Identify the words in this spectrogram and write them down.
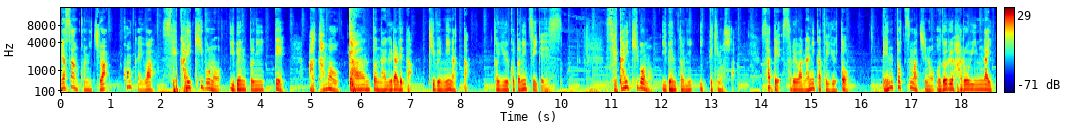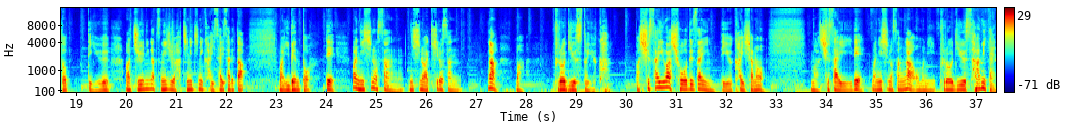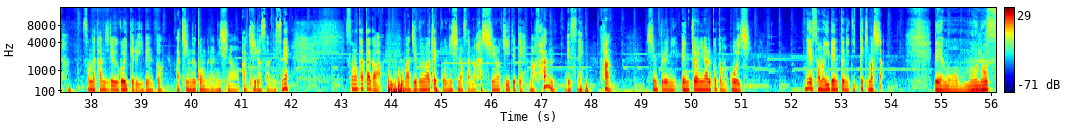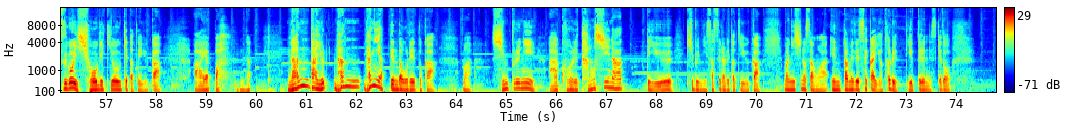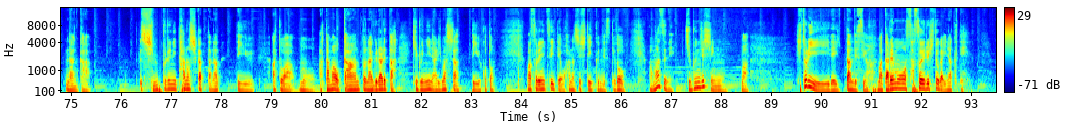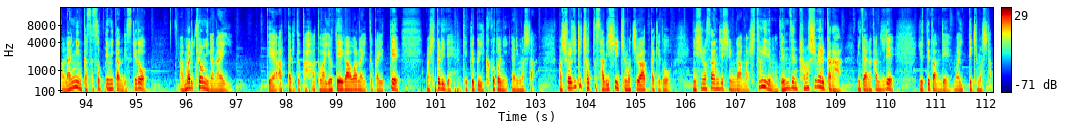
皆さんこんにちは。今回は世界規模のイベントに行って頭をガーンと殴られた気分になった。ということについてです。世界規模のイベントに行ってきました。さてそれは何かというと煙突町の踊るハロウィンナイトっていう、まあ、12月28日に開催された、まあ、イベント。で、まあ、西野さん西野昭弘さんが、まあ、プロデュースというか、まあ、主催はショーデザインっていう会社の、まあ、主催で、まあ、西野さんが主にプロデューサーみたいなそんな感じで動いてるイベント、まあ、キングコングの西野昭弘さんですね。その方が、まあ、自分は結構西野さんの発信を聞いてて、まあ、ファンですね。ファン。シンプルに勉強になることも多いし。でそのイベントに行ってきました。でもうものすごい衝撃を受けたというかああやっぱななんだよなん何やってんだ俺とかまあシンプルにあこれ楽しいなっていう気分にさせられたというか、まあ、西野さんはエンタメで世界を撮るって言ってるんですけどなんかシンプルに楽しかったなっていうあとはもう頭をガーンと殴られた気分になりましたっていうこと、まあ、それについてお話ししていくんですけど、まあ、まずね自分自身まあ一人で行ったんですよ。まあ誰も誘える人がいなくて、まあ、何人か誘ってみたんですけどあんまり興味がないであったりとかあとは予定が合わないとか言って、まあ、一人で結局行くことになりました。まあ、正直ちょっと寂しい気持ちはあったけど西野さん自身がまあ一人でも全然楽しめるからみたいな感じで言ってたんで、まあ、行ってきました。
